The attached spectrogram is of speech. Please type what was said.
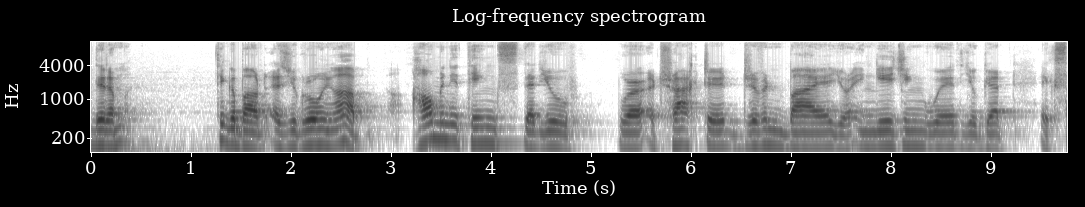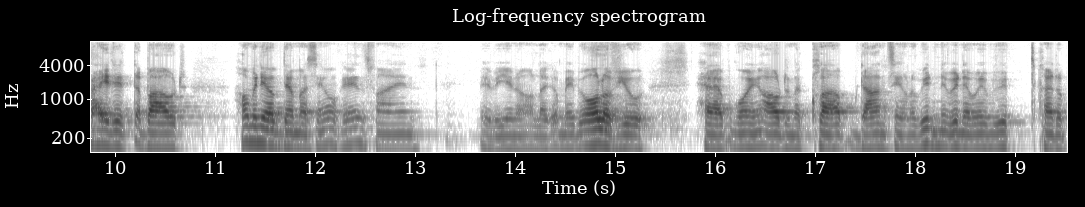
are, think about as you're growing up, how many things that you were attracted, driven by, you're engaging with, you get excited about, how many of them are saying, okay, it's fine. Maybe, you know, like maybe all of you have going out in a club, dancing, we, we, we kind of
